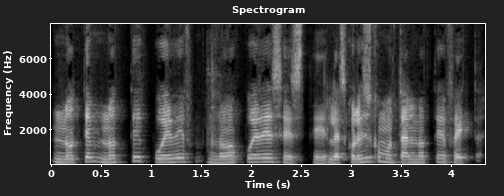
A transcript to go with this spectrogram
no te, no te puede, no puedes, este, la escoliosis como tal no te afecta.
